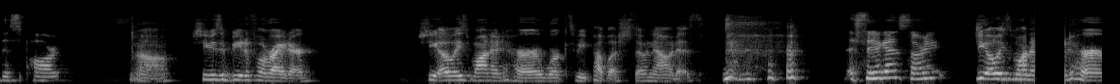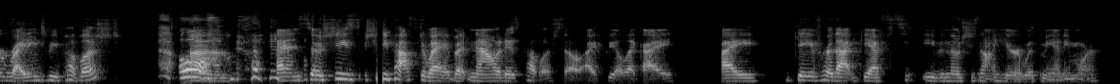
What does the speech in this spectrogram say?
this part Oh, she was a beautiful writer. She always wanted her work to be published, so now it is. Say again, sorry. She always wanted her writing to be published. Oh, um, and so she's she passed away, but now it is published. So I feel like I I gave her that gift, even though she's not here with me anymore.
